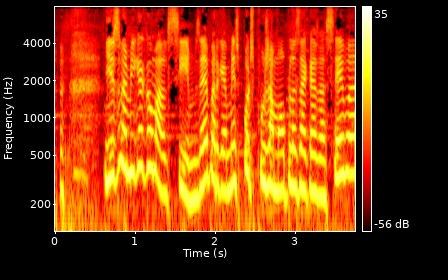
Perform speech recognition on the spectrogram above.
I és una mica com els Sims, eh? Perquè a més pots posar mobles a casa seva...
